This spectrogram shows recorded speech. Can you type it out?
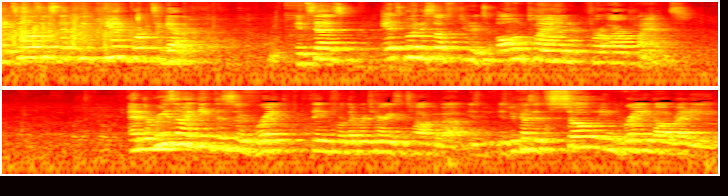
It tells us that we can't work together. It says it's going to substitute its own plan for our plans. And the reason I think this is a great thing for libertarians to talk about is, is because it's so ingrained already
